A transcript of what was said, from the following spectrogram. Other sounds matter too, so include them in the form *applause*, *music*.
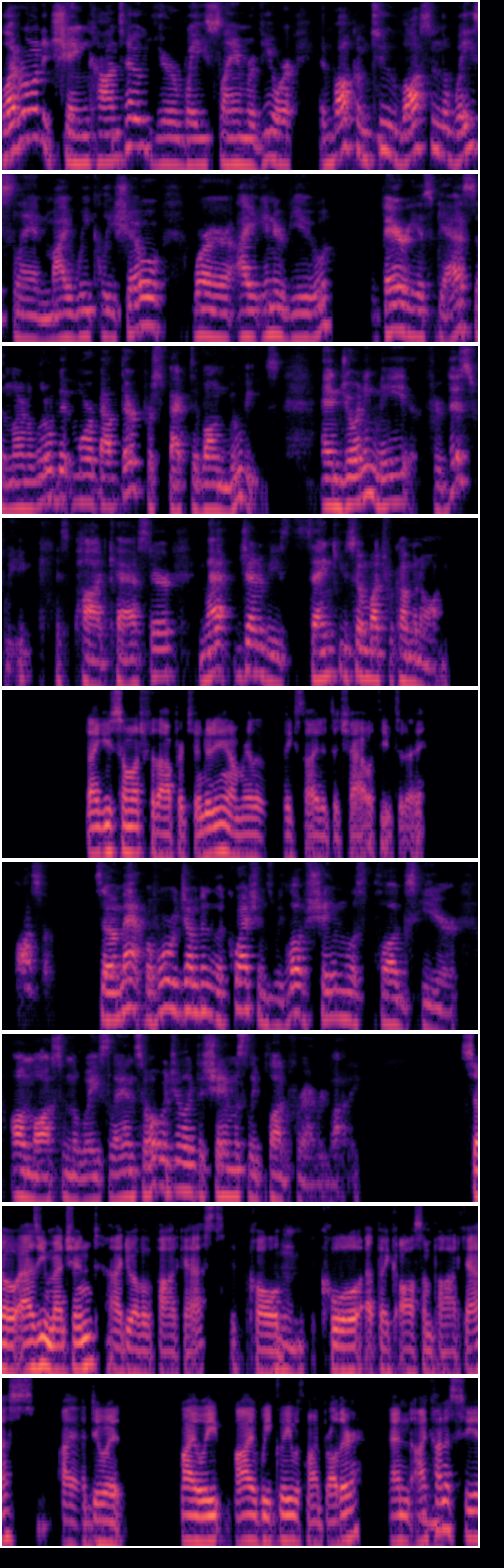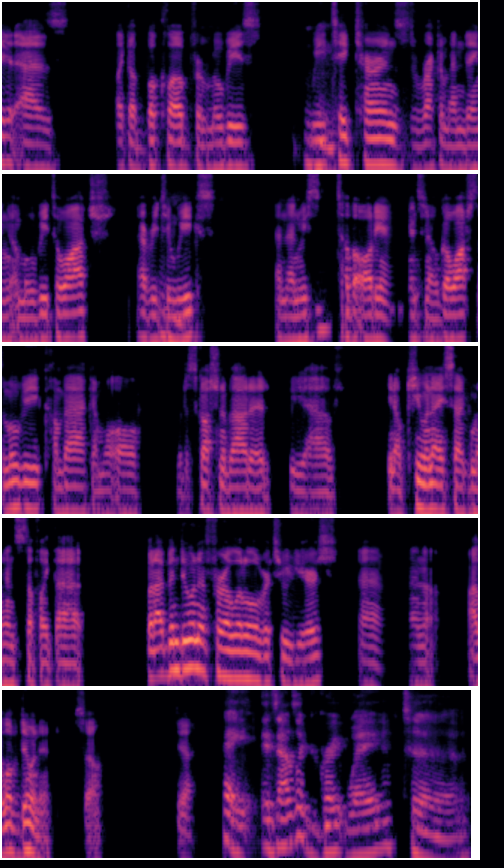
Hello, everyone. It's Shane Kanto, your Wasteland reviewer, and welcome to Lost in the Wasteland, my weekly show where I interview various guests and learn a little bit more about their perspective on movies. And joining me for this week is podcaster Matt Genovese. Thank you so much for coming on. Thank you so much for the opportunity. I'm really excited to chat with you today. Awesome. So, Matt, before we jump into the questions, we love shameless plugs here on Lost in the Wasteland. So, what would you like to shamelessly plug for everybody? So, as you mentioned, I do have a podcast. It's called Mhm, Cool, Epic, Awesome Podcast. I do it bi bi-weekly with my brother, and I mhm, kind of see it as like a book club for movies. We mhm, take turns recommending a movie to watch every two mhm. weeks, and then we tell the audience, you know, go watch the movie, come back, and we'll all a discussion about it. We have, you know, Q&A segments, stuff like that. But I've been doing it for a little over two years, and, and I love doing it. So yeah, Hey, it sounds like a great way to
